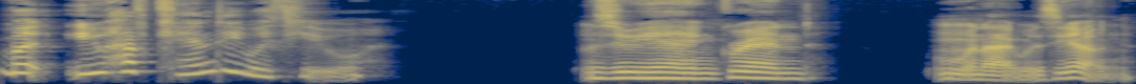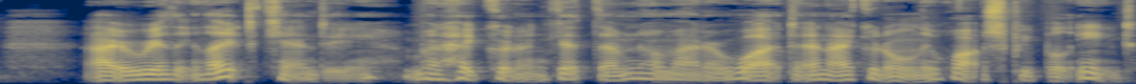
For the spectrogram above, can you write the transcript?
but you have candy with you. Zhu Yang grinned. When I was young, I really liked candy, but I couldn't get them no matter what, and I could only watch people eat.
